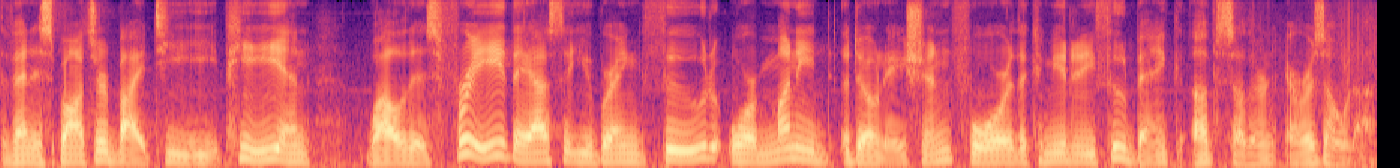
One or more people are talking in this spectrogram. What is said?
The event is sponsored by TEP and while it is free, they ask that you bring food or money donation for the Community Food Bank of Southern Arizona.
